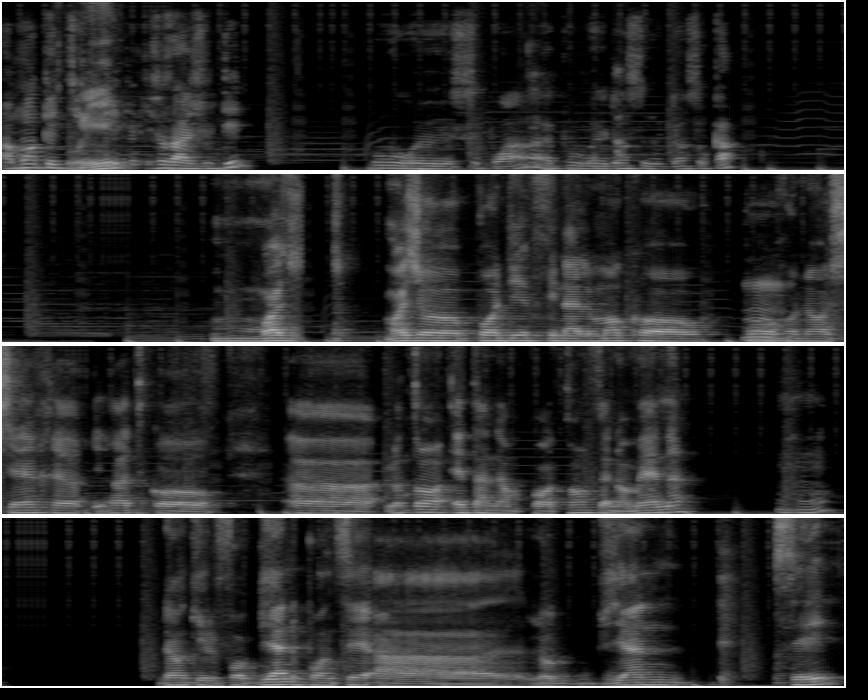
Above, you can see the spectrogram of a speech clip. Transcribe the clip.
À moins que tu Oui. aies quelque chose à ajouter pour euh, ce point, pour, dans, ce, dans ce cas. Moi, je- moi, je peux dire finalement que pour Mm. nos chers pirates, que euh, le temps est un important phénomène. Donc, il faut bien penser à le bien penser.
